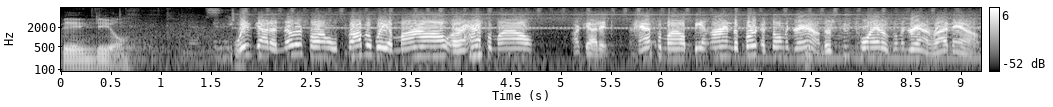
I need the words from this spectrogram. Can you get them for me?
big deal. We've got another funnel, probably a mile or a half a mile. I got it. Half a mile behind the first. It's on the ground. There's two tornadoes on the ground right now.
